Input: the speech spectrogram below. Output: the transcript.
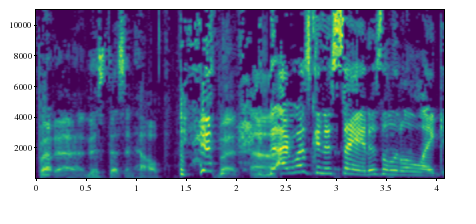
But uh, this doesn't help. But uh, I was gonna say it is a little like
